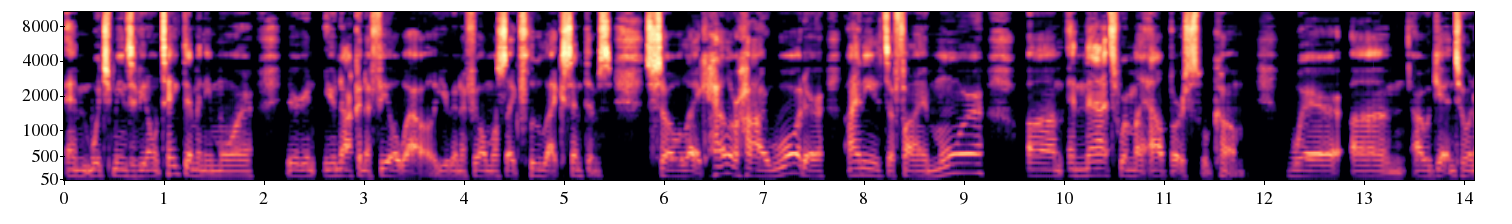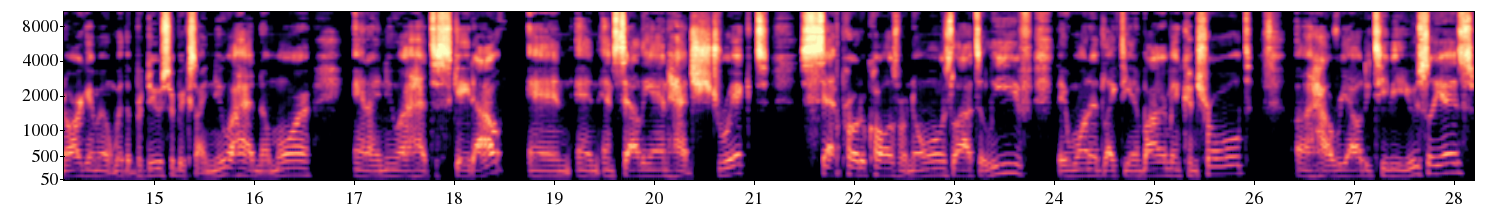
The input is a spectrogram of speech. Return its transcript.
and which means if you don't take them anymore you're you're not going to feel well. You're going to feel almost like flu like symptoms. So like hell or high water i needed to find more um, and that's where my outbursts would come where um, i would get into an argument with a producer because i knew i had no more and i knew i had to skate out and and and SallyAnn had strict set protocols where no one was allowed to leave. They wanted like the environment controlled, uh, how reality TV usually is.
